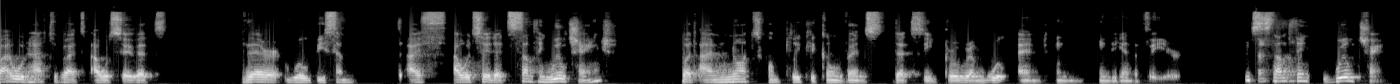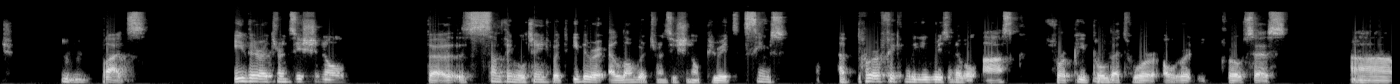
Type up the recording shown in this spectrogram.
I would have to bet, I would say that there will be some. I I would say that something will change, but I'm not completely convinced that the program will end in in the end of the year. Okay. Something will change, mm-hmm. but either a transitional uh, something will change, but either a longer transitional period seems a perfectly reasonable ask for people that were already processed. Uh,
